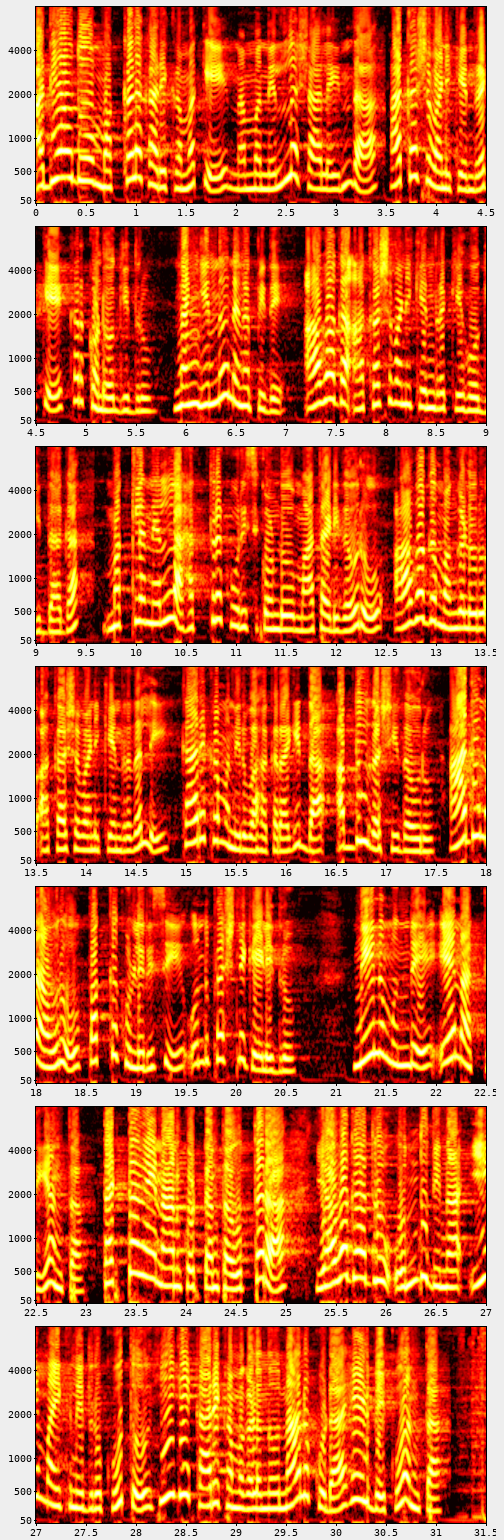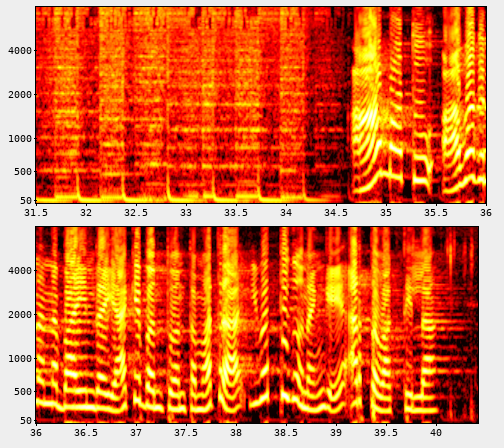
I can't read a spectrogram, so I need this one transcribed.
ಅದ್ಯಾವುದೋ ಮಕ್ಕಳ ಕಾರ್ಯಕ್ರಮಕ್ಕೆ ನಮ್ಮನ್ನೆಲ್ಲ ಶಾಲೆಯಿಂದ ಆಕಾಶವಾಣಿ ಕೇಂದ್ರಕ್ಕೆ ಕರ್ಕೊಂಡು ಹೋಗಿದ್ರು. ನಂಗಿನ್ನೂ ನೆನಪಿದೆ. ಆವಾಗ ಆಕಾಶವಾಣಿ ಕೇಂದ್ರಕ್ಕೆ ಹೋಗಿದ್ದಾಗ ಮಕ್ಕಳನ್ನೆಲ್ಲ ಹತ್ರ ಕೂರಿಸಿಕೊಂಡು ಮಾತಾಡಿದವರು ಆವಾಗ ಮಂಗಳೂರು ಆಕಾಶವಾಣಿ ಕೇಂದ್ರದಲ್ಲಿ ಕಾರ್ಯಕ್ರಮ ನಿರ್ವಾಹಕರಾಗಿದ್ದ ಅಬ್ದುಲ್ ರಶೀದ್ ಅವರು. ಆ ದಿನ ಅವರು ಪಕ್ಕ ಕುಳ್ಳಿರಿಸಿ ಒಂದು ಪ್ರಶ್ನೆ ಕೇಳಿದ್ರು. ನೀನು ಮುಂದೆ ಏನಾಗ್ತೀಯ ಅಂತ? ತಟ್ಟವೇ ನಾನು ಕೊಟ್ಟಂತ ಉತ್ತರ, ಯಾವಾಗಾದ್ರೂ ಒಂದು ದಿನ ಈ ಮೈಕ್ನೆದುರು ಕೂತು ಹೀಗೆ ಕಾರ್ಯಕ್ರಮಗಳನ್ನು ನಾನು ಕೂಡ ಹೇಳಬೇಕು ಅಂತ. ಆ ಮಾತು ಆವಾಗ ನನ್ನ ಬಾಯಿಂದ ಯಾಕೆ ಬಂತು ಅಂತ ಮಾತ್ರ ಇವತ್ತಿಗೂ ನಂಗೆ ಅರ್ಥವಾಗ್ತಿಲ್ಲ.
